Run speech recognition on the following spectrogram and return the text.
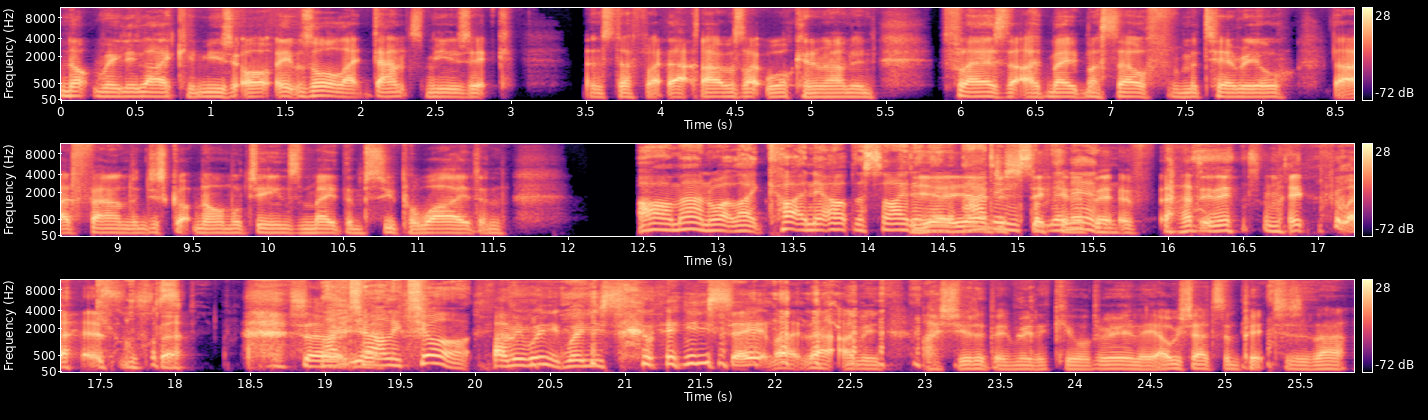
not really liking music. Or it was all like dance music and stuff like that. I was like walking around in flares that I'd made myself from material that I'd found, and just got normal jeans and made them super wide and Oh man, what like cutting it up the side and yeah, then yeah, adding just something sticking a in, bit of adding in to make flares and stuff. So like yeah. Charlie Chalk. I mean, when you, when you say, when you say it like that, I mean, I should have been ridiculed. Really, I wish I had some pictures of that.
